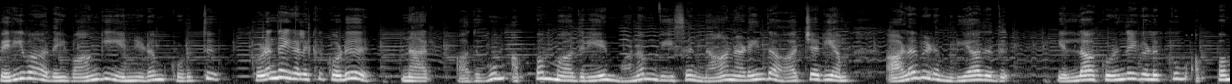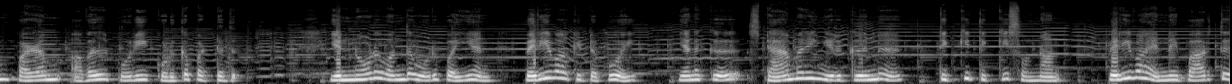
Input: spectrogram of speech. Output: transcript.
பெரியவா அதை வாங்கி என்னிடம் கொடுத்து குழந்தைகளுக்கு கொடு நார் அதுவும் அப்பம் மாதிரியே மனம் வீச நான் அடைந்த ஆச்சரியம் அளவிட முடியாதது. எல்லா குழந்தைகளுக்கும் அப்பம் பழம் அவல் பொறி கொடுக்கப்பட்டது. என்னோட வந்த ஒரு பையன் பெரியவா கிட்ட போய் எனக்கு ஸ்டாமரிங் இருக்குன்னு திக்கி திக்கி சொன்னான். பெரியவா என்னை பார்த்து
